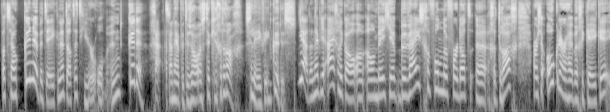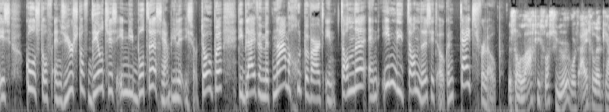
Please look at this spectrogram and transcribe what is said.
Wat zou kunnen betekenen dat het hier om een kudde gaat. Dan hebben we dus al een stukje gedrag. Ze leven in kuddes. Ja, dan heb je eigenlijk al, al een beetje bewijs gevonden voor dat uh, gedrag. Waar ze ook naar hebben gekeken is koolstof- en zuurstofdeeltjes in die botten. Stabiele ja. isotopen. Die blijven met name goed bewaard in tanden. En in die tanden zit ook een tijdsverloop. Dus zo'n laagje glazuur wordt eigenlijk... Ja,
